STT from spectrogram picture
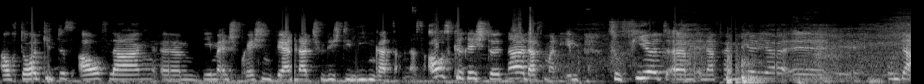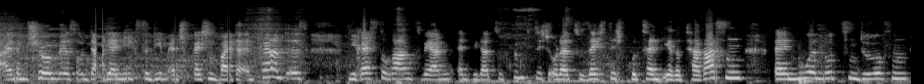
auch dort gibt es Auflagen. Ähm, dementsprechend werden natürlich die Liegen ganz anders ausgerichtet, ne? dass man eben zu viert ähm, in der Familie äh, unter einem Schirm ist und der nächste dementsprechend weiter entfernt ist. Die Restaurants werden entweder zu 50 oder zu 60 Prozent ihre Terrassen äh, nur nutzen dürfen.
